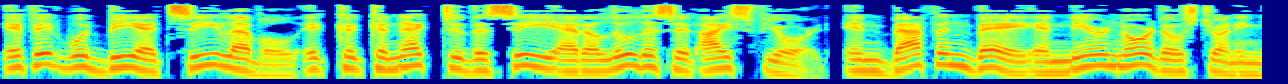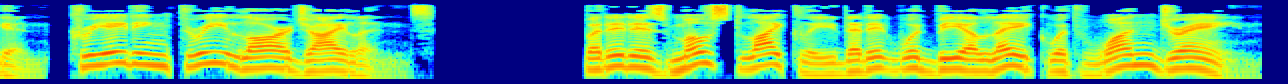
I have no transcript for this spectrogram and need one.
If it would be at sea level it could connect to the sea at Ilulissat Icefjord, in Baffin Bay and near Nordostrundingen, creating three large islands. But it is most likely that it would be a lake with one drain.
